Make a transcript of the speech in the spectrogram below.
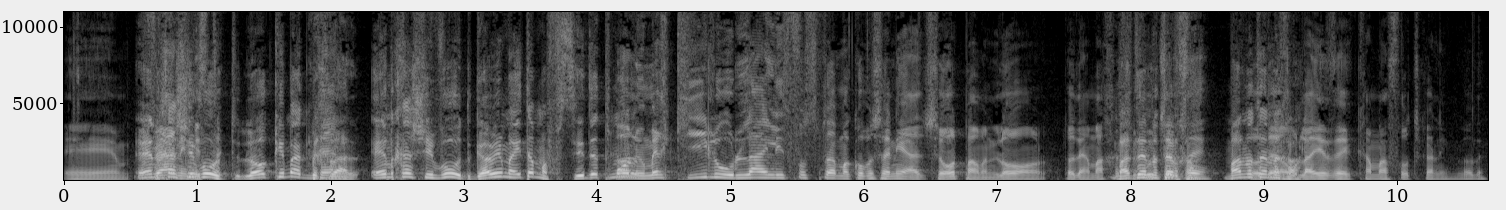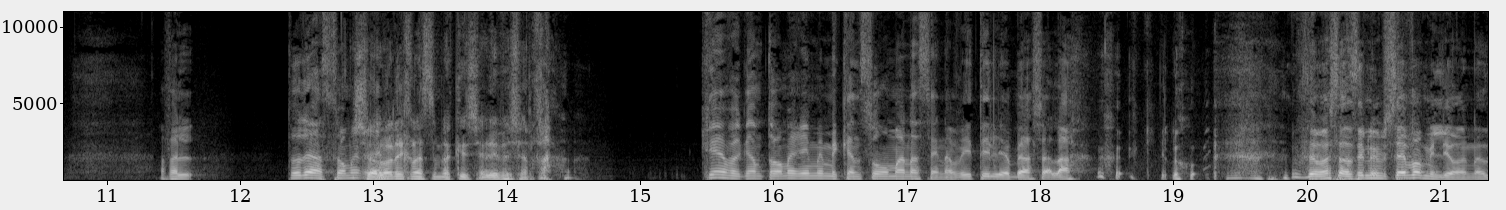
אמ, אין חשיבות, לא כמעט בכלל, אין חשיבות. גם אם היית מפסיד לא, אתמול, אני אומר כאילו אולי לתפוס את המקום השני, עד שעוד פעם, אני לא, לא יודע מה החשיבות זה נותן של לך? זה. מה לא נותן יודע, לך? אולי איזה כמה עשרות שקלים, לא יודע. אבל, אתה יודע, אומר... שלא אין- נכנסים לכיס שלי ושלך. כן, אבל גם אתה אומר, אם הם ייכנסו, מה נעשה? נביא טיליה בהשאלה. כאילו, זה מה שעשינו עם 7 מיליון, אז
